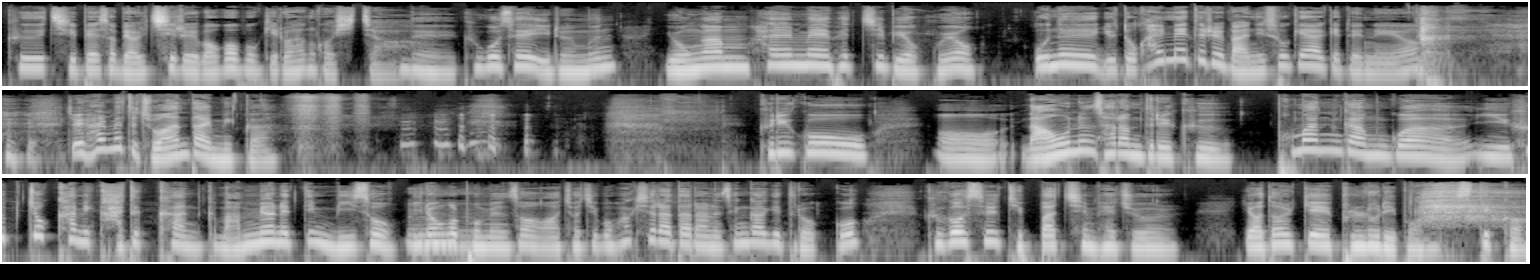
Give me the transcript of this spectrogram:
그 집에서 멸치를 먹어보기로 한 것이죠. 네, 그곳의 이름은 용암 할매 횟집이었고요. 오늘 유독 할매들을 많이 소개하게 되네요. 저희 할매들 좋아한다 아닙니까? 그리고 어 나오는 사람들의 그 포만감과 이 흡족함이 가득한 그 만면에 띈 미소 이런 걸 음. 보면서 아, 저 집은 확실하다라는 생각이 들었고 그것을 뒷받침해줄 여덟 개의 블루 리본 아. 스티커.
